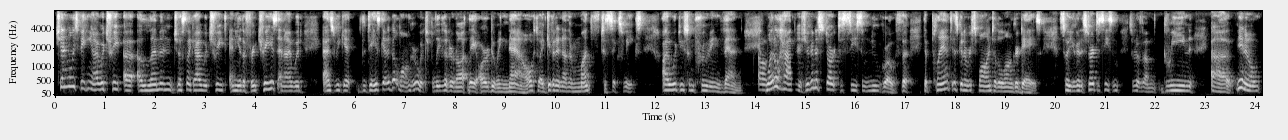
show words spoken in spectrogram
generally speaking, I would treat a, a, lemon just like I would treat any of the fruit trees. And I would, as we get the days get a bit longer, which believe it or not, they are doing now. So I'd give it another month to six weeks. I would do some pruning then. Oh. What'll happen is you're going to start to see some new growth. The the plant is going to respond to the longer days, so you're going to start to see some sort of um, green, uh, you know,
